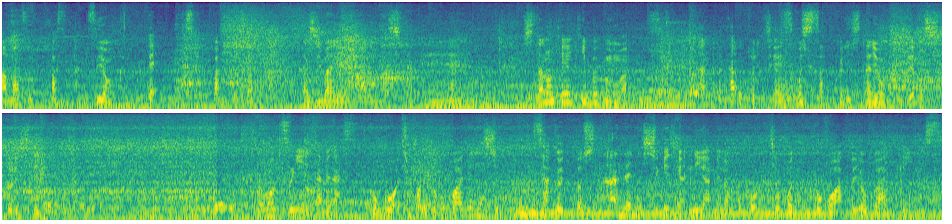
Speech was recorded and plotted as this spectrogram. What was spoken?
甘酸っぱさが強くてさっぱりとした始まりがありましたね下のケーキ部分はなんかタルトに近い少しさっくりしたようなでもしっとりしている感じその次に食べたここチョコレートココアデニッシュサクッとしたデニッシュ生地が苦めのココチョコココアとよく合っています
